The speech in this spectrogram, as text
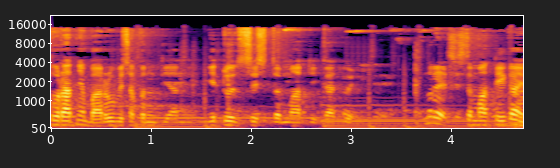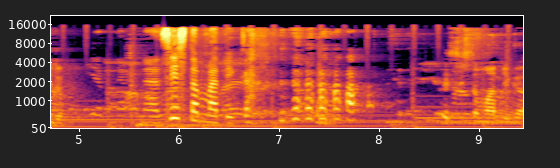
suratnya baru bisa penelitian. Itu sistematika. Wih, bener ya sistematika itu? Iya benar sistematika Eh, sistematika.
